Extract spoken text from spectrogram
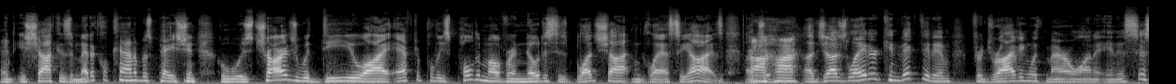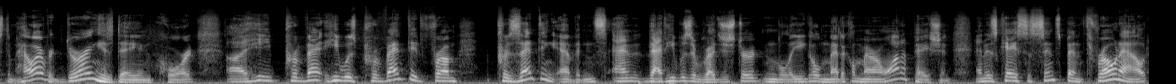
and Ishak is a medical cannabis patient who was charged with DUI after police pulled him over and noticed his bloodshot and glassy eyes. A, ju- Uh-huh. a judge later convicted him for driving with marijuana in his system. However, during his day in court, uh, he prevent he was prevented from presenting evidence and that he was a registered and legal medical marijuana patient. And his case has since been thrown out.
